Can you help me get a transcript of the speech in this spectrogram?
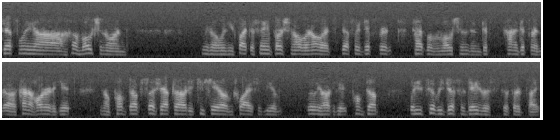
definitely uh, emotional, and you know, when you fight the same person over and over, it's definitely different type of emotions and diff- kind of different, uh, kind of harder to get, you know, pumped up, especially after I already TKO'd him twice. It'd be a, really hard to get pumped up, but you'd still be just as dangerous the third fight.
